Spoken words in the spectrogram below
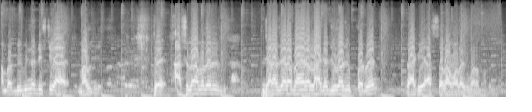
আমরা বিভিন্ন ডিস্ট্রিক্টে মাল দিই। তো আসলে আমাদের যারা যারা বাইরে লাগে যোগাযোগ করবেন। রাখি, আসসালামু আলাইকুম রহমতুল্লাহ।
